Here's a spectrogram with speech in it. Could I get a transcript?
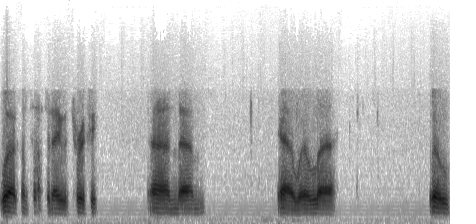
Work on Saturday was terrific, and um, yeah, we'll uh, we'll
